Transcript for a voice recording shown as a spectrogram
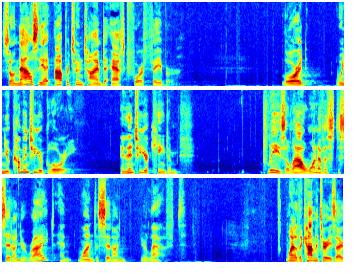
So now's the opportune time to ask for a favor. Lord, when you come into your glory and into your kingdom, please allow one of us to sit on your right and one to sit on your left. One of the commentaries I,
